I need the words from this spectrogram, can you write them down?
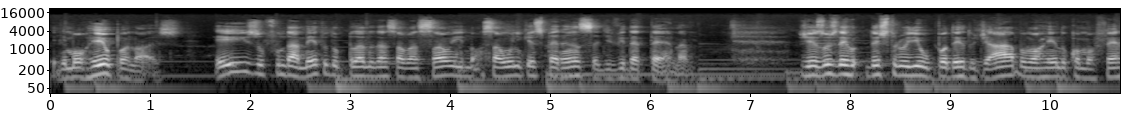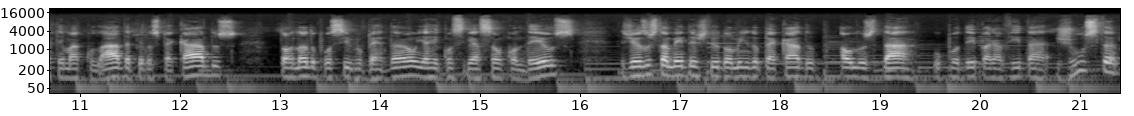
Ele morreu por nós. Eis o fundamento do plano da salvação e nossa única esperança de vida eterna. Jesus destruiu o poder do diabo, morrendo como oferta imaculada pelos pecados, tornando possível o perdão e a reconciliação com Deus. Jesus também destruiu o domínio do pecado ao nos dar o poder para a vida justa,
